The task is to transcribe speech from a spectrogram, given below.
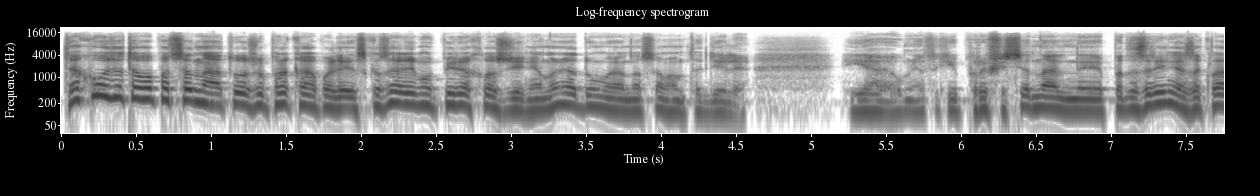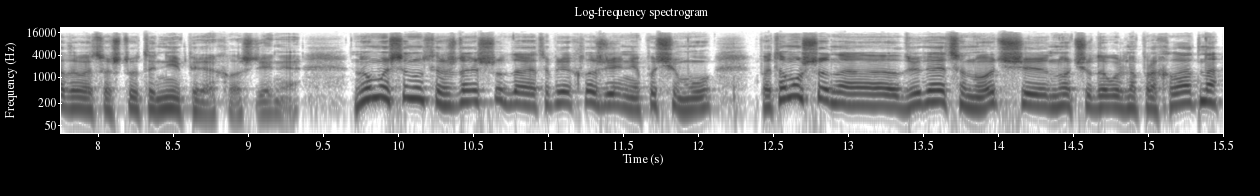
Так вот, этого пацана тоже прокапали, сказали ему переохлаждение. Но я думаю, на самом-то деле, я, у меня такие профессиональные подозрения закладываются, что это не переохлаждение. Но мой сын утверждает, что да, это переохлаждение. Почему? Потому что надвигается ночь, ночью довольно прохладно,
